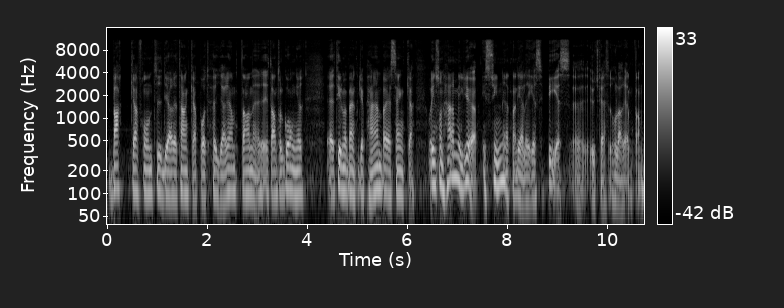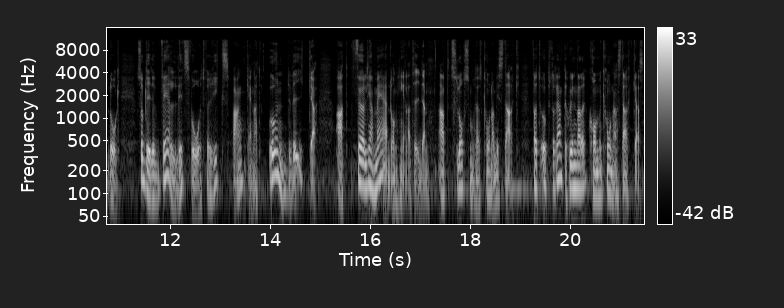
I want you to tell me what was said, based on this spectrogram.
backa från tidigare tankar på att höja räntan eh, ett antal gånger. Eh, till och med Bank of Japan börjar sänka. Och i en sån här miljö, i synnerhet när det gäller ECBs eh, utfästelse att hålla räntan låg, så blir det väldigt svårt för Riksbanken att undvika att följa med dem hela tiden. Att slåss mot att kronan blir stark. För att uppstå ränteskillnader kommer kronan stärkas.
